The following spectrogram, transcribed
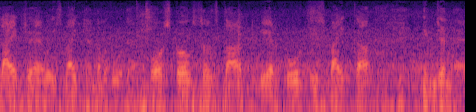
लाइट जो है वो इस बाइक के अंदर मौजूद है। Four stroke start air cool इस बाइक का इंजन है।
